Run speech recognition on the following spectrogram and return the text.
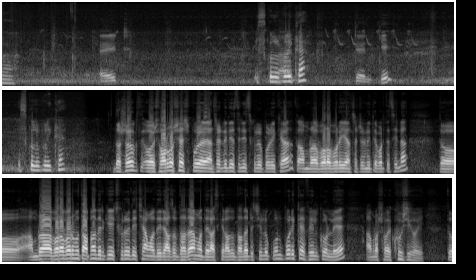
না। এইট স্কুলের. পরীক্ষা? টেন কি? স্কুলের পরীক্ষা? দর্শক ও সর্বশেষ অ্যান্সারটি দিয়েছেন স্কুলের পরীক্ষা তো আমরা বরাবরই অ্যান্সারটা নিতে পারতেছি না। তো আমরা বরাবর মতো আপনাদেরকে ছুড়ে দিচ্ছি আমাদের আজব দাদা। আমাদের আজকে আজব দাদাটি ছিল কোন পরীক্ষায় ফেল করলে আমরা সবাই খুশি হই। তো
